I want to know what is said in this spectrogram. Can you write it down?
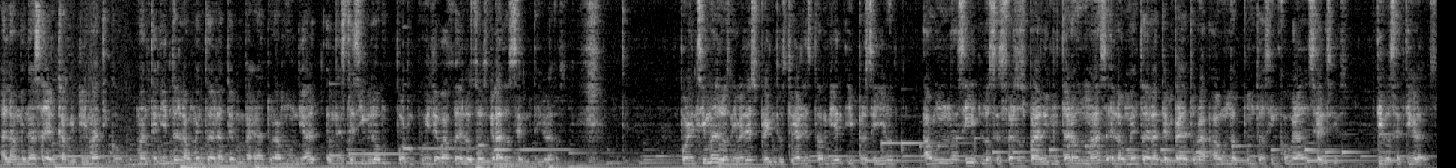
a la amenaza del cambio climático, manteniendo el aumento de la temperatura mundial en este siglo por muy debajo de los 2 grados centígrados por encima de los niveles preindustriales también y proseguir aún así los esfuerzos para limitar aún más el aumento de la temperatura a 1.5 grados Celsius, digo centígrados.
